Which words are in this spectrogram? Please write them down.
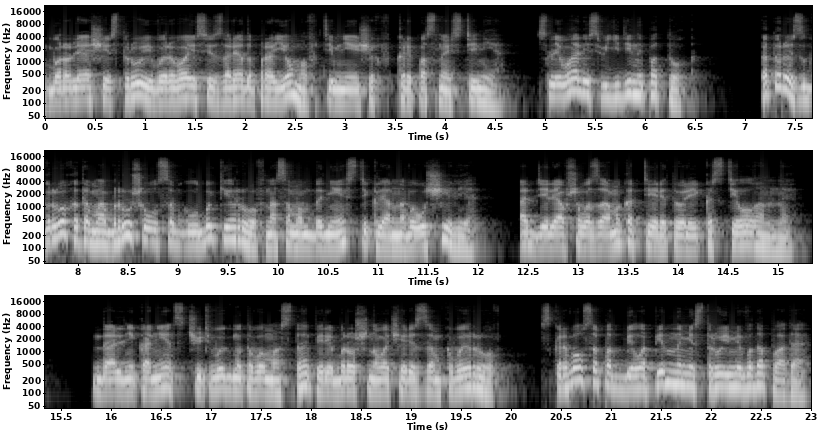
Бурлящие струи, вырываясь из заряда проемов, темнеющих в крепостной стене, сливались в единый поток – который с грохотом обрушивался в глубокий ров на самом дне стеклянного ущелья, отделявшего замок от территории Кастелланны. Дальний конец чуть выгнутого моста, переброшенного через замковый ров, скрывался под белопенными струями водопада,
